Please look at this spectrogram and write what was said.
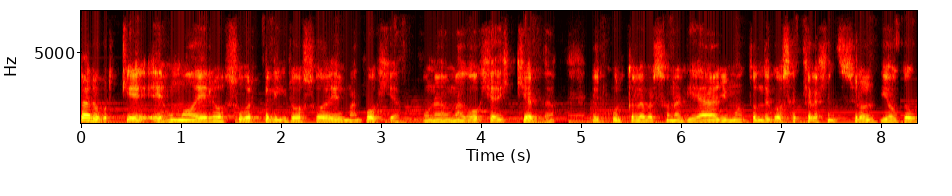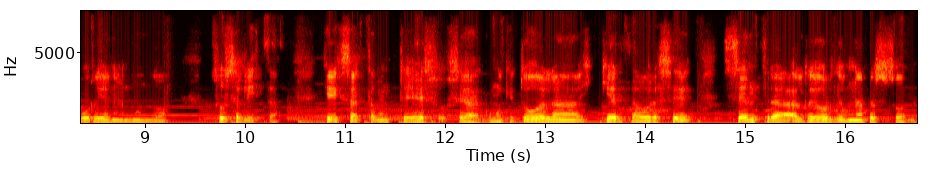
Claro, porque es un modelo súper peligroso de demagogia, una demagogia de izquierda, el culto de la personalidad y un montón de cosas que la gente se le olvidó que ocurrían en el mundo socialista, que es exactamente eso, o sea, como que toda la izquierda ahora se centra alrededor de una persona,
